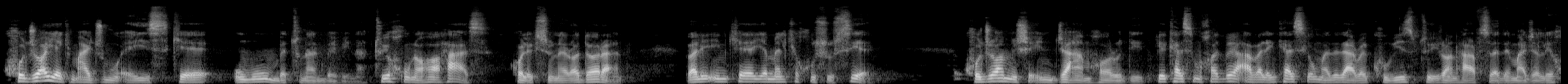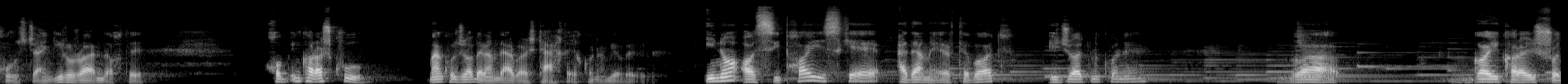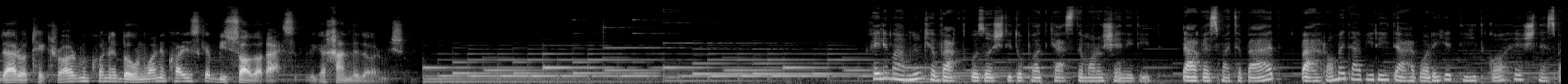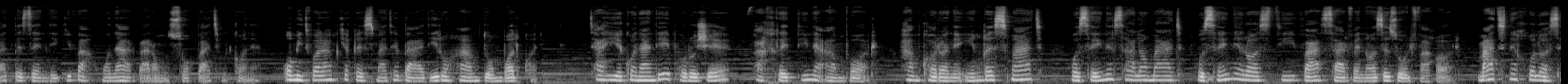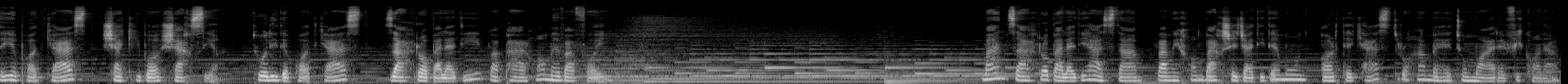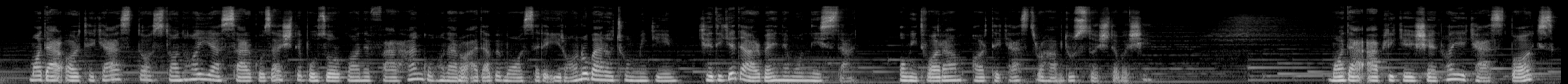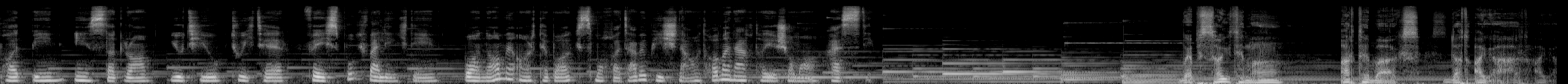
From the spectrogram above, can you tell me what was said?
کجا یک مجموعه است که عموم بتونن ببینن؟ توی خونه ها هست کلکسیونرها دارن. ولی این که یه ملک خصوصیه. کجا میشه این جمع ها رو دید؟ یه کسی می‌خواد به اولین کسی که اومده در کوبیزم تو ایران حرف زده مجله خروس جنگی رو راه انداخته. خب این کاراش کو؟ من کجا برم دربارش تحقیق کنم یا ببینم. اینا آسیب است که عدم ارتباط ایجاد می‌کنه و گاهی کارهای شده رو تکرار می‌کنه به عنوان کاری است که بی سابقه است. دیگه خنده دار میشه خیلی ممنون که وقت گذاشتید و پادکست ما رو شنیدید. در قسمت بعد بهرام دبیری درباره دیدگاهش نسبت به زندگی و هنر برامون صحبت می‌کنه. امیدوارم که قسمت بعدی رو هم دنبال کنید. تهیه کننده پروژه فخردین انوار همکاران این قسمت حسین سلامت، حسین راستی و سروناز زلفقار متن خلاصه پادکست شکیبا شخصیان تولید پادکست زهرا بلدی و پرهام وفایی من زهرا بلدی هستم و می‌خوام بخش جدیدمون آرتکست رو هم بهتون معرفی کنم. ما در آرتکست داستانهایی از سرگذشت بزرگان فرهنگ و هنر و ادب معاصر ایران رو براتون میگیم که دیگه در بینمون نیستن. امیدوارم آرتکست رو هم دوست داشته باشین. ما در اپلیکیشن های کست باکس، پادبین، اینستاگرام، یوتیوب، توییتر، فیسبوک و لینکدین با نام آرتباکس مخاطب پیشنهادها و نقدهای شما هستیم. وبسایت ما artbox.ir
